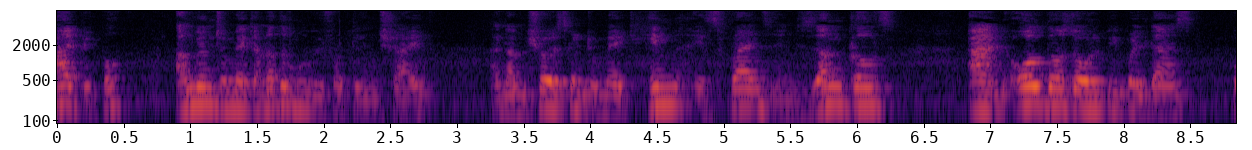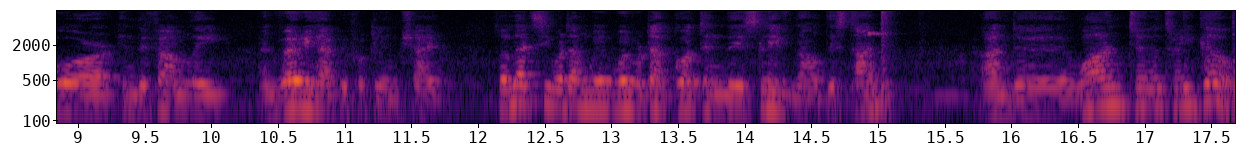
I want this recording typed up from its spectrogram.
Hi people, I'm going to make another movie for Kaleem Shahid and I'm sure it's going to make him, his friends and his uncles and all those old people dance who are in the family and very happy for Kaleem Shahid. So let's see what, I'm, what I've got in the sleeve now this time. And uh, one, two, three, go.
